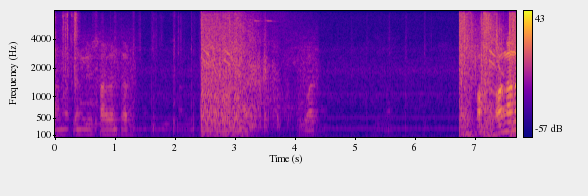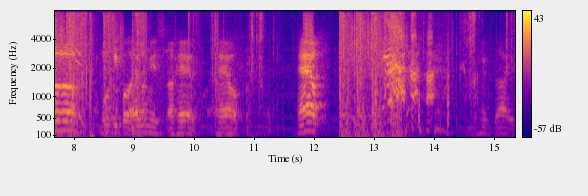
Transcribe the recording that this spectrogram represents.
I'm not gonna use silencer. What? Oh, oh no no no! no. Multiple enemies ahead. Help! Help! I'm gonna die.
